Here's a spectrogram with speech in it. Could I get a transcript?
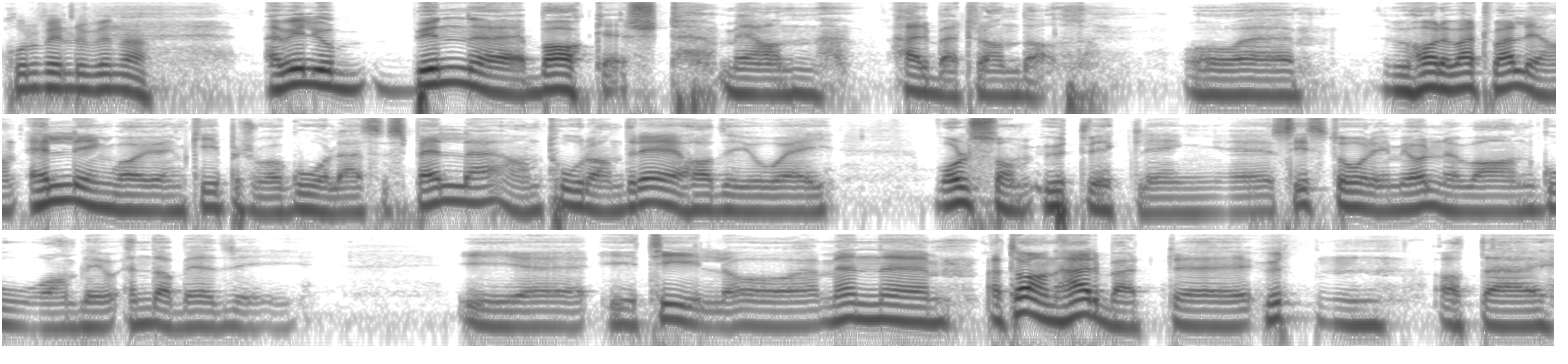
Hvor vil du begynne? Jeg vil jo begynne bakerst med han Herbert Randal. Og eh, nå har det vært veldig han Elling var jo en keeper som var god å lese spillet. Han Tor André hadde jo ei voldsom utvikling. Eh, siste året i Mjølne var han god, og han ble jo enda bedre i, i, eh, i TIL. Og, men eh, jeg tar han Herbert eh, uten at jeg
